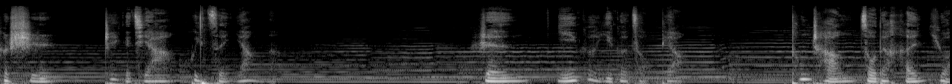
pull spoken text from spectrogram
可是这个家会怎样呢？人一个一个走掉，通常走得很远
